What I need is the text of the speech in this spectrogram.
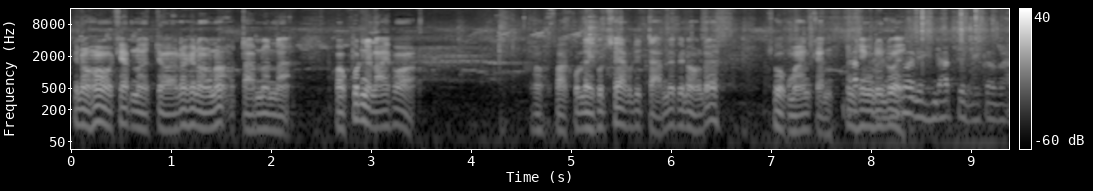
พี่น้องห้อแคบหน้าจอเนาะพี่น้องเนาะตามนั้นล่ะ ขอบคุณในไลน์พ่อเอาฝากกดไลค์กดแชร์กดติดตามด้วยพี่น้องเด้อโชคมานกันเฮงๆด้วยๆดับตัวนี้ก็ว่า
